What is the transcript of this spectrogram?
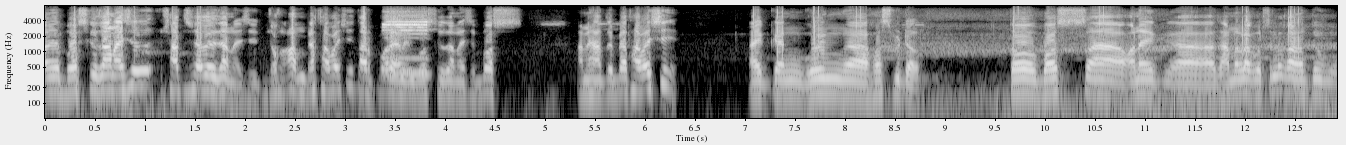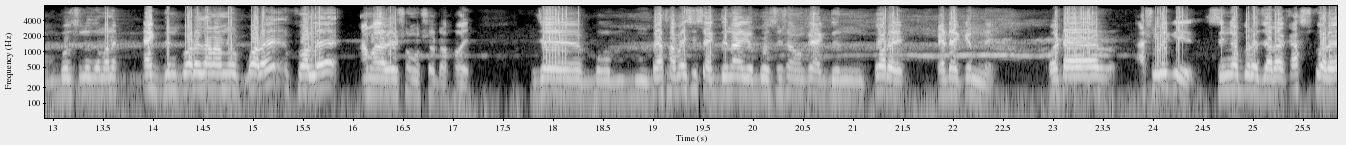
আমি বসকে জানাইছি, সাথে সাথে জানাইছি। যখন আমি ব্যথা পাইছি, তারপরে আমি বসকে জানাইছি, বস, আমি হাতে ব্যথা পাইছি আই ক্যান গোয়িং হসপিটাল তো বস অনেক ঝামেলা করছিল। কারণ তুই বলছিল যে মানে একদিন পরে জানানোর পরে, ফলে আমার এই সমস্যাটা হয়। যে ব্যথা পাইছিস একদিন আগে, বলছিস আমাকে একদিন পরে, এটা কেমনে? ওটার আসলে কি, সিঙ্গাপুরে যারা কাজ করে,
